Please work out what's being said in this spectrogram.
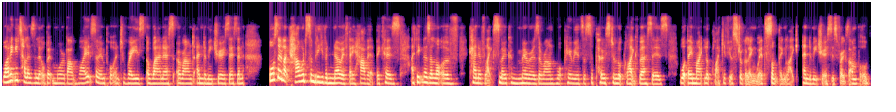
why don't you tell us a little bit more about why it's so important to raise awareness around endometriosis and also like how would somebody even know if they have it? Because i think there's a lot of kind of like smoke and mirrors around what periods are supposed to look like versus what they might look like if you're struggling with something like endometriosis for example.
